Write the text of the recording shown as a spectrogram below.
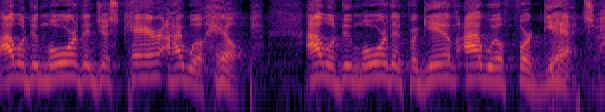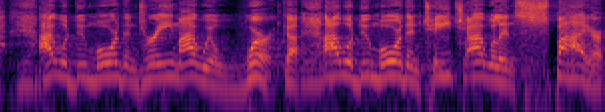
I will do more than just care, I will help. I will do more than forgive. I will forget. I will do more than dream. I will work. I will do more than teach. I will inspire.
